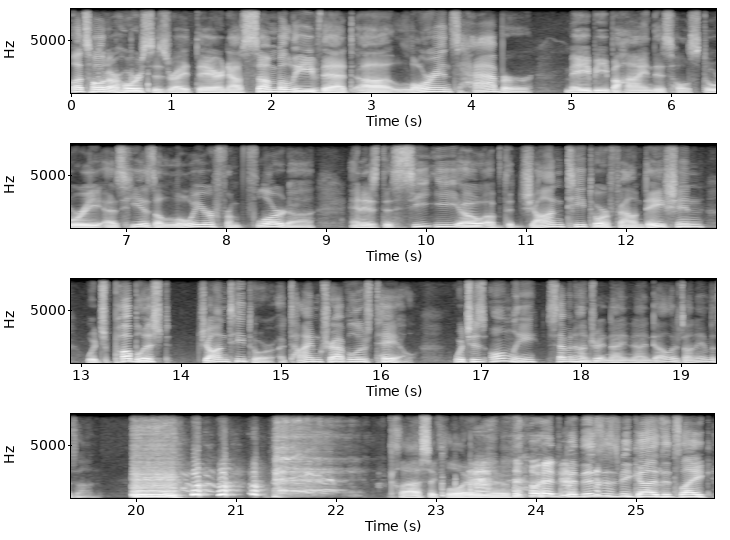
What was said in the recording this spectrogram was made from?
let's hold our horses right there. Now, some believe that uh, Lawrence Haber may be behind this whole story, as he is a lawyer from Florida and is the CEO of the John Titor Foundation, which published John Titor: A Time Traveler's Tale, which is only seven hundred and ninety nine dollars on Amazon. Classic lawyer move. but, but this is because it's like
